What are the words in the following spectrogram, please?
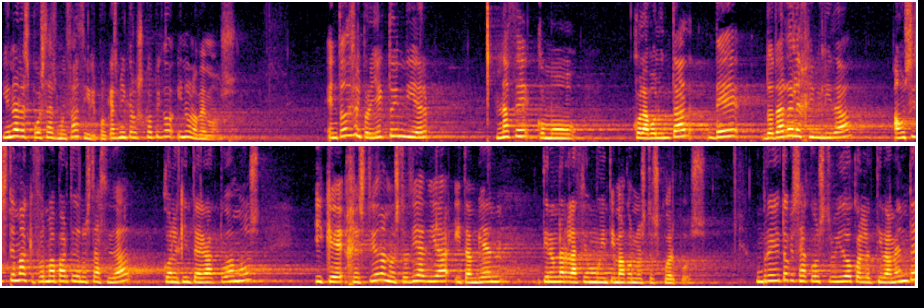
Y una respuesta es muy fácil, porque es microscópico y no lo vemos. Entonces el proyecto INDIER nace como, con la voluntad de dotar de legibilidad a un sistema que forma parte de nuestra ciudad, con el que interactuamos y que gestiona nuestro día a día y también tiene una relación muy íntima con nuestros cuerpos. Un proyecto que se ha construido colectivamente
